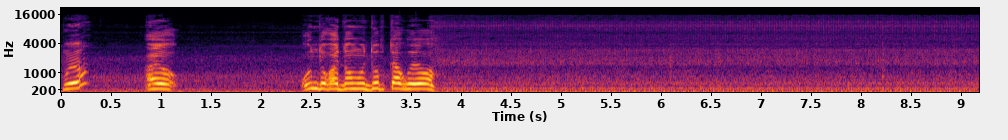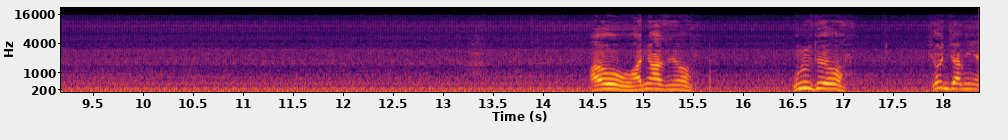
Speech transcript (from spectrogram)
뭐요? 아유, 온도가 너무 높다고요. 아유, 안녕하세요. 오늘도요, 현장이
